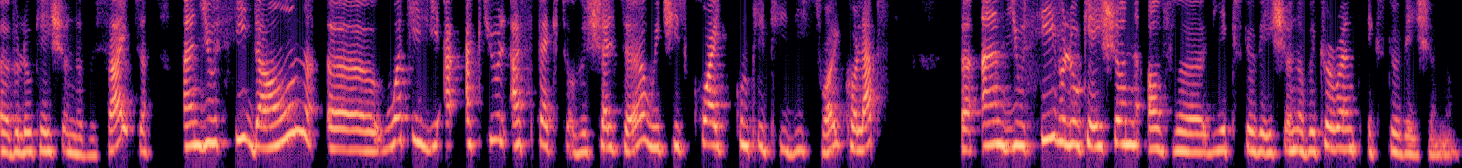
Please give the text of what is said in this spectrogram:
uh, the location of the site. And you see down uh, what is the actual aspect of the shelter, which is quite completely destroyed, collapsed. Uh, and you see the location of uh, the excavation, of the current excavation.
